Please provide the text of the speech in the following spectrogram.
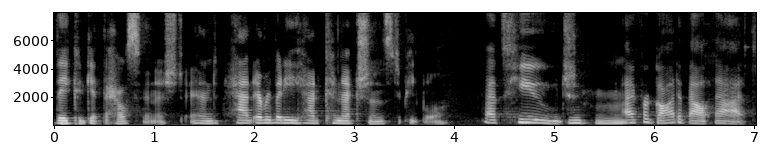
they could get the house finished and had everybody had connections to people. That's huge. Mm-hmm. I forgot about that.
